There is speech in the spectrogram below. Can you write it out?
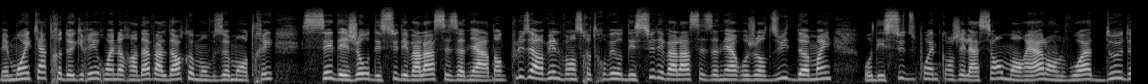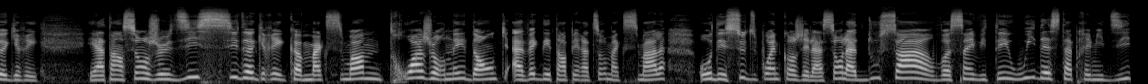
mais moins 4 degrés, Rouen-Noranda, Val-d'Or, comme on vous a montré, c'est déjà au-dessus des valeurs saisonnières. Donc, plusieurs villes vont se retrouver au-dessus des valeurs saisonnières aujourd'hui. Demain, au-dessus du point de congélation, Montréal, on le voit, 2 degrés. Et attention, jeudi, 6 degrés comme maximum. Trois journées, donc, avec des températures maximales au-dessus du point de congélation. La douceur va s'inviter, oui, dès cet après-midi,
